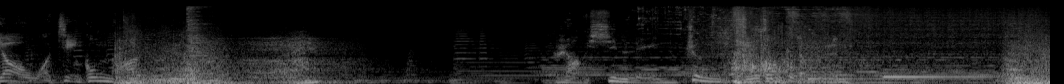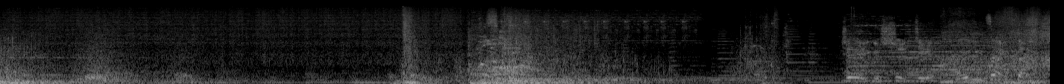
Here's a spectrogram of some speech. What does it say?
要我进攻哪里？让心灵挣脱等人。这个世界还在担心。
